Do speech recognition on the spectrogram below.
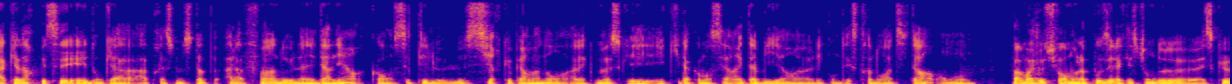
à Canard PC et donc à, à Press Stop, à la fin de l'année dernière, quand c'était le, cirque permanent avec Musk et, qu'il a commencé à rétablir euh, les comptes d'extrême droite, etc., enfin, moi, je me suis vraiment posé la question de est-ce qu'il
